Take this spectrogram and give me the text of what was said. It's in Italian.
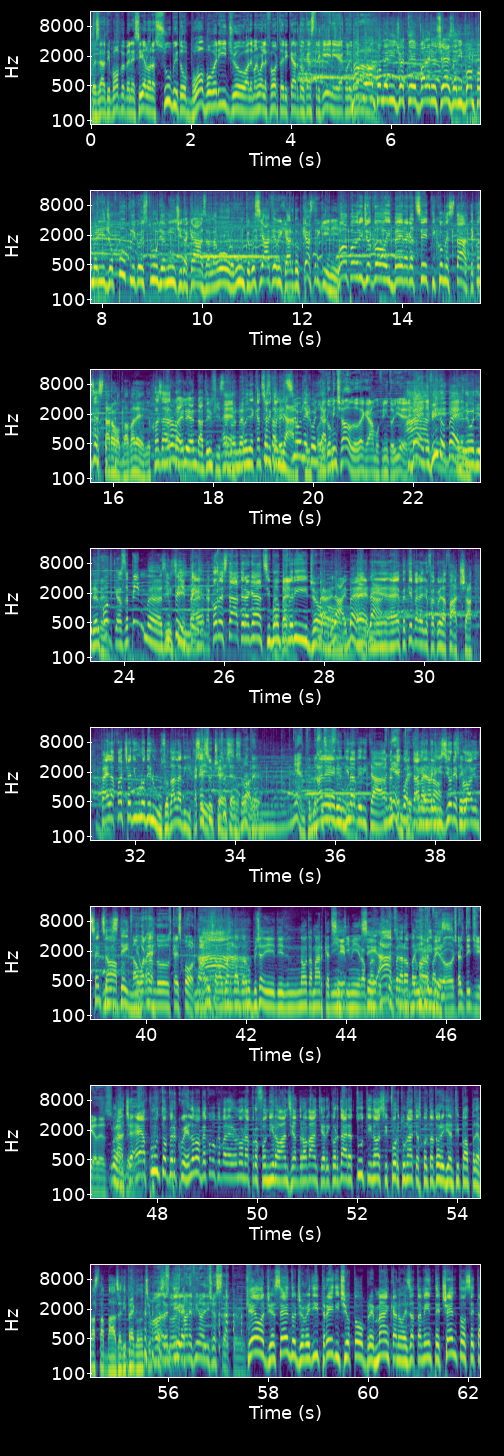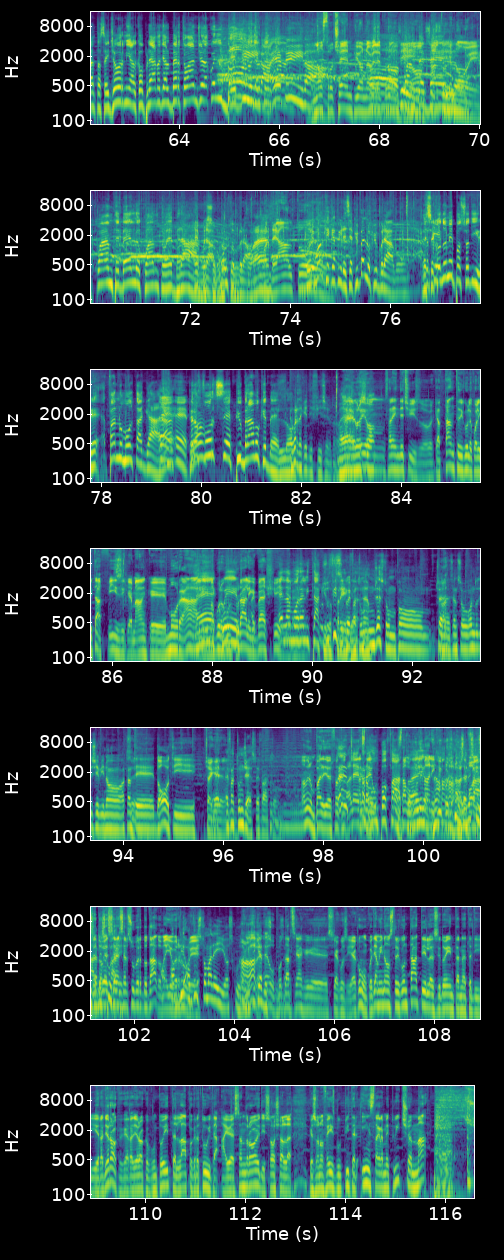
Questa è Altipop, bene sì, allora subito buon pomeriggio ad Emanuele Forte e Riccardo Castrichini, eccoli Ma qua. buon pomeriggio a te Valerio Cesari, buon pomeriggio pubblico in studio, amici da casa, al lavoro, ovunque voi siate, Riccardo Castrichini. Buon pomeriggio a voi, bei ragazzetti, come state? Cos'è sta roba, Valerio? Cosa Ormai lui è andato in fissa Eh, con, con le canzoni con gli archi. con gli Ho ricominciato, dov'è che avevamo finito ieri? Ah, Bene, finito vedi, bene, vedi. devo dire. Il Sì. podcast, pim, si Sì, impenna. sì, eh. Come state ragazzi? Buon Eh, bene. pomeriggio. Bene, dai, bene, dai. Eh, perché Valerio fa quella faccia? Fai la faccia di uno deluso dalla vita. Sì, che è successo? Che è successo, Vale? Niente, Valerio, di la verità, Ma perché niente. guardavi Vabbè, la no, televisione e Segu- provavi un senso no, di sdegno? Stavo Eh. guardando Sky Sport. No, eh. lui stava Ah. guardando la pubblicità di, di nota marca di Sì, intimi, roba sì. così. Ah, quella roba di Ma è intimi. vero, c'è il TG adesso. Ah, è cioè, è appunto per quello. Vabbè, comunque Valerio non approfondirò, anzi andrò avanti a ricordare a tutti i nostri fortunati ascoltatori di Antipop. Leva sta base, ti prego, non si No, può sentire. rimane fino alle 17. Che oggi, essendo giovedì 13 ottobre, mancano esattamente 176 giorni al compleanno di Alberto Angela, quel di Alberto Evviva, evviva! Il nostro champion vero e Oh, proprio, quanto è bello, noi. quanto è bello e quanto è bravo. È bravo, molto bravo. eh. Quanto è alto. Dovremmo anche capire se è più bello o più bravo. Eh, secondo me posso dire, fanno molta a gara, Eh, eh, però... però- forse è più bravo che bello. Eh, guarda che è difficile però. Eh, Eh, però io so. sarei indeciso perché ha tante di quelle qualità fisiche, ma anche morali, Eh, ma pure quello- culturali che vai a scegliere. È la moralità che Sul lo fisico hai frega, fatto un, eh. un gesto un po'. Cioè, Eh? nel senso, quando dicevi no, ha tante doti. Cioè eh, che- Hai fatto un gesto, hai fatto. Mm, A me non pare di aver fatto Eh, Valerio, sei un po' fatto, Stavo eh, con le io- mani qui no, poggiate. scusami, Poi se scusami, dovesse scusami. essere super dotato, meglio ho, per lui. ho visto male io, scusa. No, no, vabbè, chiedo eh, scusa. può darsi anche che sia così. eh. Comunque, diamo i nostri contatti: il sito internet di Radio Rock, che è radiorock.it, l'app gratuita iOS Android, i social che sono Facebook, Twitter, Instagram e Twitch, ma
